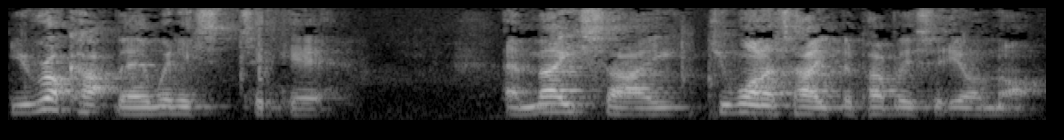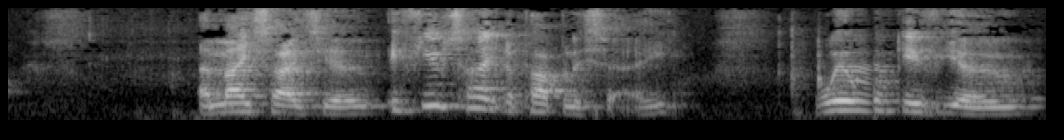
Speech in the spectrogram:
you rock up there with this ticket and they say, Do you want to take the publicity or not? And they say to you, If you take the publicity, we'll give you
